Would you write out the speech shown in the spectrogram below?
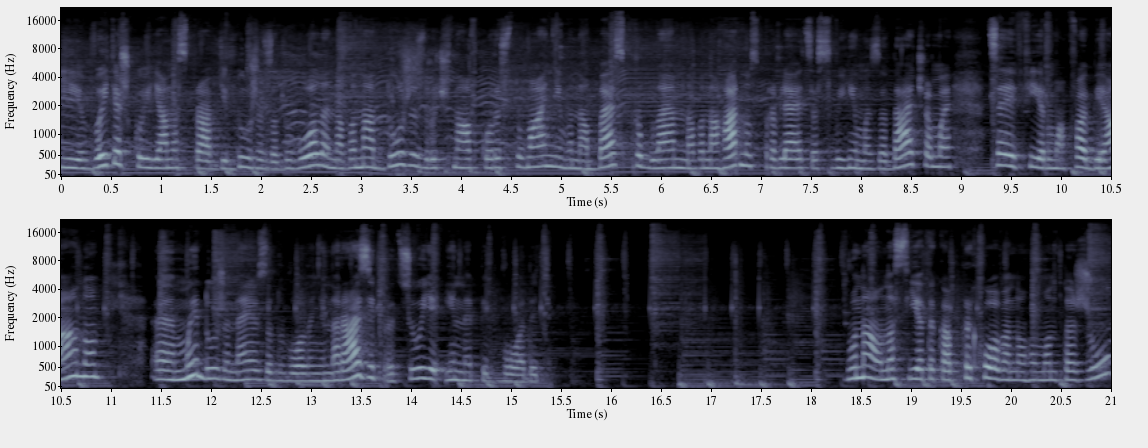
І витяжкою я насправді дуже задоволена. Вона дуже зручна в користуванні, вона безпроблемна, вона гарно справляється своїми задачами. Це є фірма Fabiano. Е, Ми дуже нею задоволені. Наразі працює і не підводить. Вона у нас є така прихованого монтажу,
